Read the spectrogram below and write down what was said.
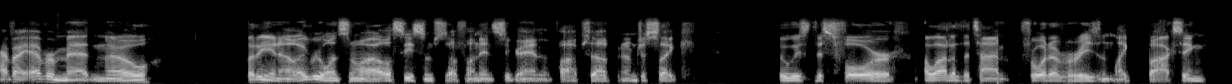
have I ever met? No. But you know, every once in a while, I'll see some stuff on Instagram that pops up, and I'm just like, "Who is this for?" A lot of the time, for whatever reason, like boxing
